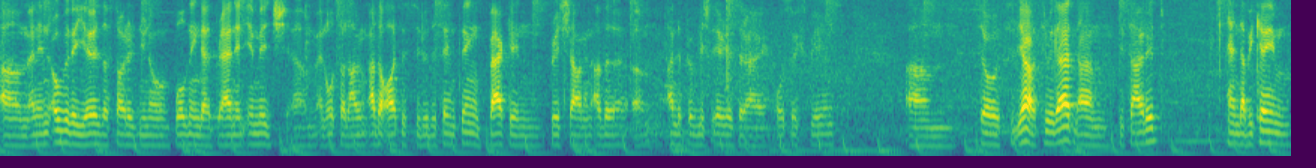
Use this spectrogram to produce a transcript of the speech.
Um, and then over the years, I started, you know, building that brand and image, um, and also allowing other artists to do the same thing back in Bridgetown and other um, underprivileged areas that I also experienced. Um, so yeah, through that, um, decided, and I became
